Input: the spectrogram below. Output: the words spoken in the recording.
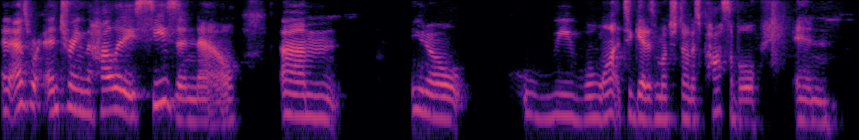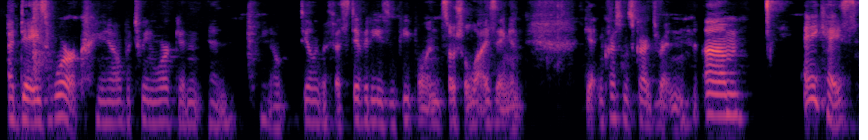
and as we're entering the holiday season now, um, you know, we will want to get as much done as possible in a day's work, you know, between work and, and you know, dealing with festivities and people and socializing and getting Christmas cards written. Um, any case,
